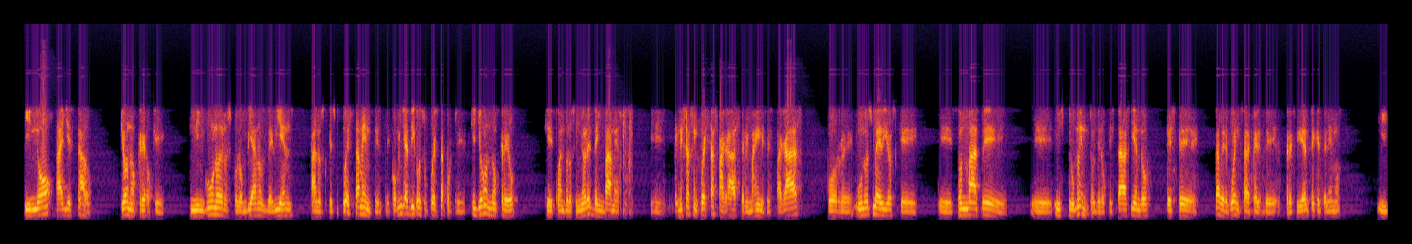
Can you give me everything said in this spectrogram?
y no hay Estado. Yo no creo que ninguno de los colombianos de bien, a los que supuestamente, entre comillas digo supuesta porque es que yo no creo que cuando los señores de Inbamer, eh, en esas encuestas pagadas, pero imagínense, pagadas por eh, unos medios que eh, son más de instrumentos de lo que está haciendo este esta vergüenza de presidente que tenemos, y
